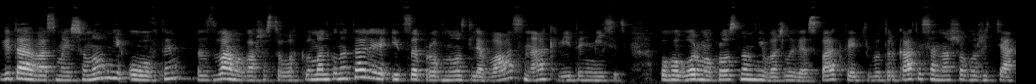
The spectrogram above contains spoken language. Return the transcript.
Вітаю вас, мої шановні овти! З вами ваша астролог Клименко Наталія, і це прогноз для вас на квітень місяць. Поговоримо про основні важливі аспекти, які будуть торкатися нашого життя,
